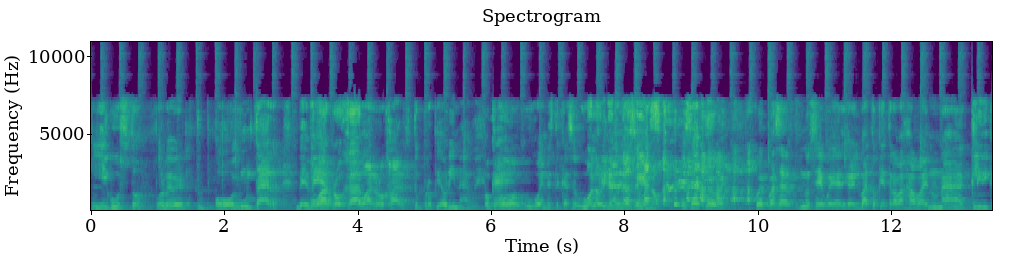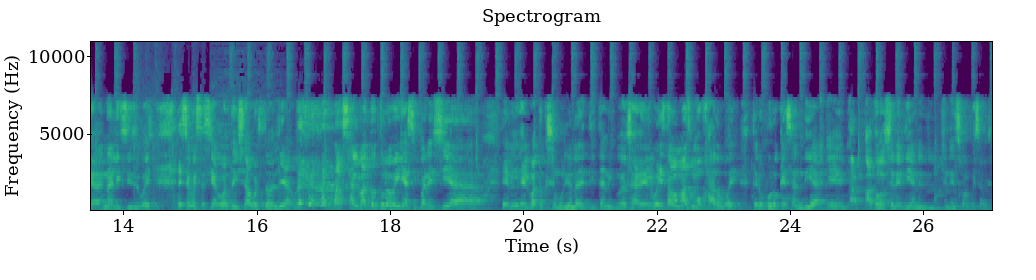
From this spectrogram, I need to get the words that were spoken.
el gusto por beber tu- o untar, beber O arrojar. o arrojar tu propia orina, güey. Ok. O, o en este caso, O la orina de los ajeno. Exacto, güey. Puede pasar, no sé, güey, el, el vato que trabajaba en una clínica de análisis, güey. Ese güey se hacía golden showers todo el día, güey. O sea, el vato tú lo veías y parecía el, el vato que se murió en la de Titanic, güey. O sea, el güey estaba más mojado, güey. Te lo juro que sandía eh, a, a 12 del día en el, en el sol, güey, ¿sabes?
